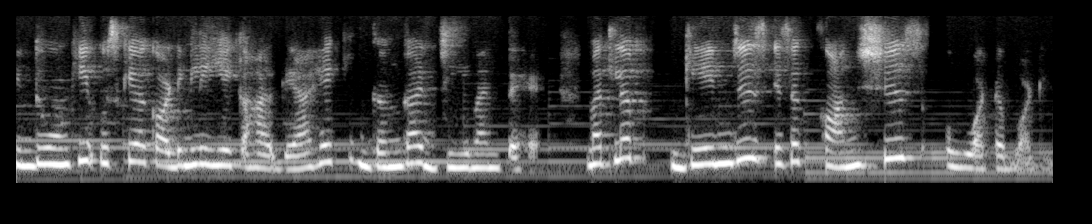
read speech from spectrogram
हिंदुओं की उसके अकॉर्डिंगली ये कहा गया है कि गंगा जीवंत है। मतलब Ganges is a conscious water body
